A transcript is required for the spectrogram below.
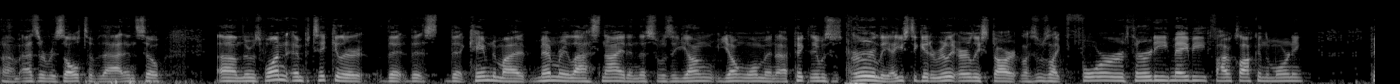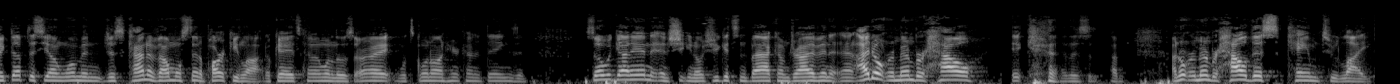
um, as a result of that. And so Um, there was one in particular that, that that came to my memory last night, and this was a young young woman. I picked. It was early. I used to get a really early start. It was like four thirty, maybe five o'clock in the morning. Picked up this young woman, just kind of almost in a parking lot. Okay, it's kind of one of those. All right, what's going on here, kind of things. And so we got in, and she, you know, she gets in the back. I'm driving, and I don't remember how it. this is, I don't remember how this came to light,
